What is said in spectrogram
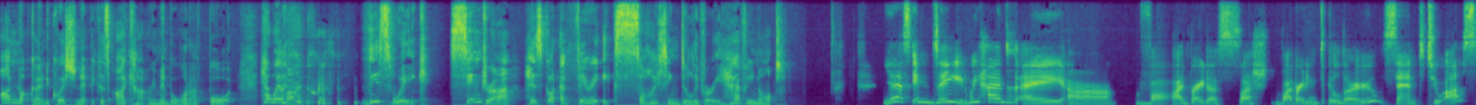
I'm not going to question it because I can't remember what I've bought. However, this week, Sindra has got a very exciting delivery, have you not? Yes, indeed. We had a uh, vibrator slash vibrating dildo sent to us.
